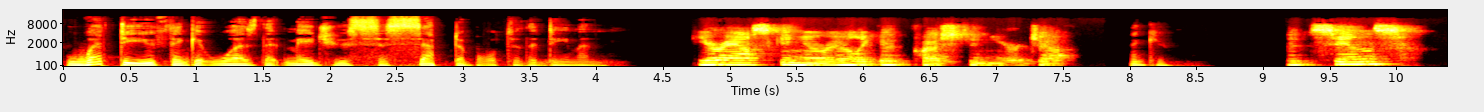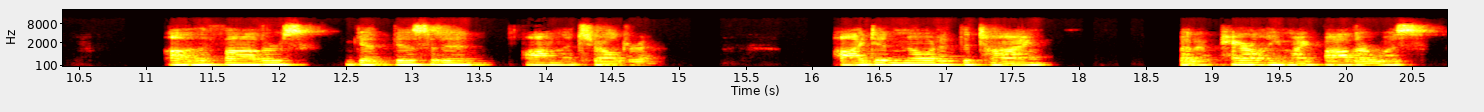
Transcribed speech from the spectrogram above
What do you think it was that made you susceptible to the demon? You're asking a really good question here, Jeff. Thank you. The sins of the fathers get visited on the children. I didn't know it at the time, but apparently my father was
